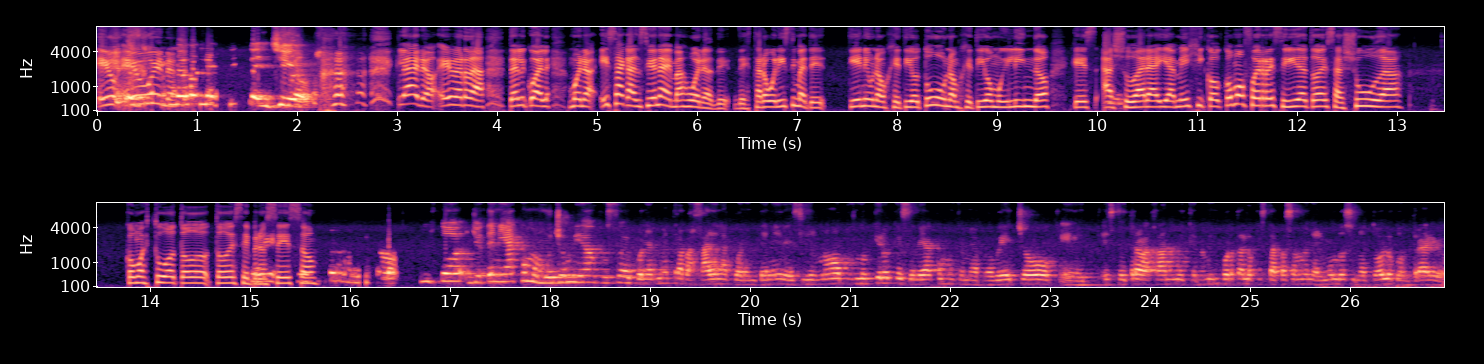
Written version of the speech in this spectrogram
es, buena. claro, es verdad, tal cual. Bueno, esa canción, además, bueno, de, estar buenísima, te, tiene un objetivo, tuvo un objetivo muy lindo, que es ayudar ahí a México. ¿Cómo fue recibida toda esa ayuda? ¿Cómo estuvo todo, todo ese proceso? Justo yo tenía como mucho miedo justo de ponerme a trabajar en la cuarentena y decir, no, pues no quiero que se vea como que me aprovecho o que estoy trabajando y que no me importa lo que está pasando en el mundo, sino todo lo contrario.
